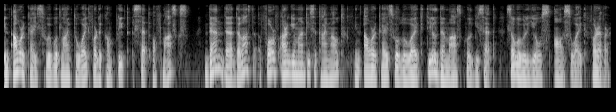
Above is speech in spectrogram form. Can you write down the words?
in our case, we would like to wait for the complete set of masks. Then the, the last fourth argument is a timeout. In our case, we will wait till the mask will be set, so we will use OS wait forever.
